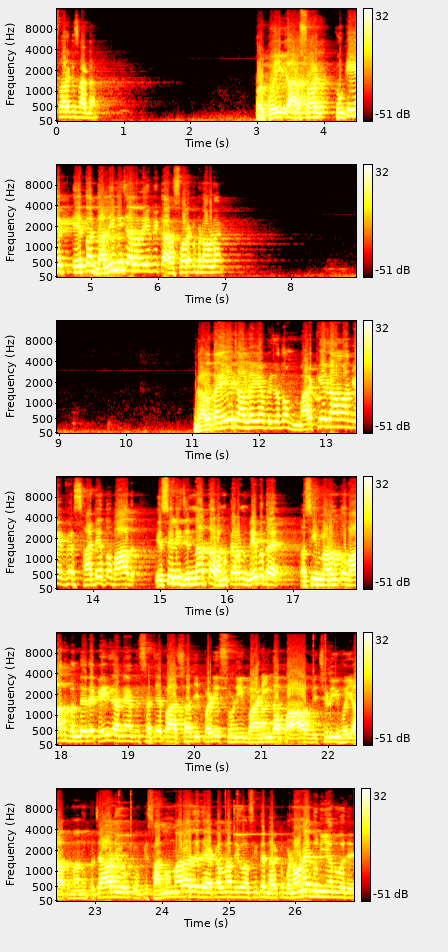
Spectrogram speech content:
ਸਵਰਗ ਸਾਡਾ। ਪਰ ਕੋਈ ਘਰ ਸਵਰਗ, ਕਿਉਂਕਿ ਇਹ ਇਹ ਤਾਂ ਗੱਲ ਹੀ ਨਹੀਂ ਚੱਲ ਰਹੀ ਵੀ ਘਰ ਸਵਰਗ ਬਣਾਉਣਾ ਗੱਲ ਤਾਂ ਇਹ ਚੱਲ ਰਹੀ ਹੈ ਵੀ ਜਦੋਂ ਮਰ ਕੇ ਜਾਵਾਂਗੇ, ਫਿਰ ਸਾਡੇ ਤੋਂ ਬਾਅਦ ਇਸੇ ਲਈ ਜਿੰਨਾ ਧਰਮ ਕਰਮ ਨਿਭਦਾ ਹੈ, ਅਸੀਂ ਮਰਨ ਤੋਂ ਬਾਅਦ ਬੰਦੇ ਦੇ ਕਹੀ ਜਾਂਦੇ ਆ ਵੀ ਸੱਚੇ ਪਾਤਸ਼ਾਹ ਜੀ ਪੜ੍ਹੀ ਸੁਣੀ ਬਾਣੀ ਦਾ ਭਾਵ ਵਿਛੜੀ ਹੋਈ ਆਤਮਾ ਨੂੰ ਪਹੁੰਚਾ ਦਿਓ ਕਿਉਂਕਿ ਸਾਨੂੰ ਮਹਾਰਾਜ ਅਜੇ ਅਕਲ ਨਾ ਦਿਓ ਅਸੀਂ ਤੇ ਨਰਕ ਬਣਾਉਣਾ ਹੈ ਦੁਨੀਆ ਨੂੰ ਅਜੇ।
